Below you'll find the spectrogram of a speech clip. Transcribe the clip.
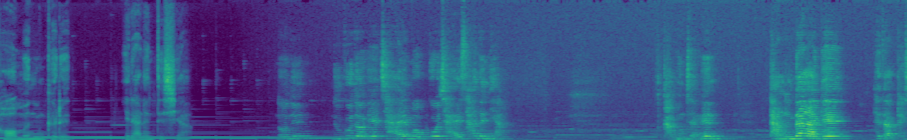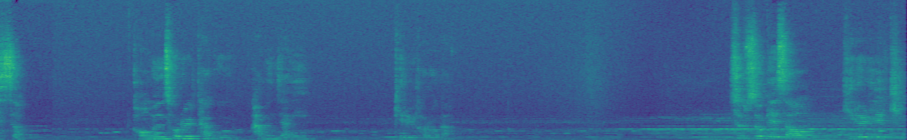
검은 그릇 이라는 뜻이야. 너는 누구 덕에 잘 먹고 잘 사느냐? 가문장은 당당하게 대답했어. 검은 소를 타고 가문장이 길을 걸어가. 숲속에서 길을 잃기도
